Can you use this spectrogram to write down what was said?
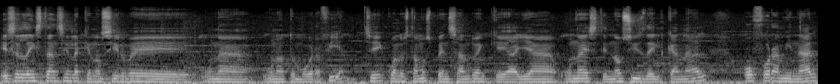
Esa es la instancia en la que nos sirve una, tomografía, ¿sí? cuando estamos pensando en que haya una estenosis del canal o foraminal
